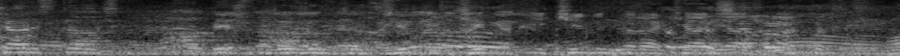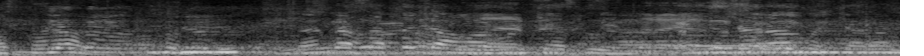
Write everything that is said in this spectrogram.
Kar istemiş. 2000 lira kar yazdı. Aslan abi. Ben de satacağım abi. Kar alma kar alma.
